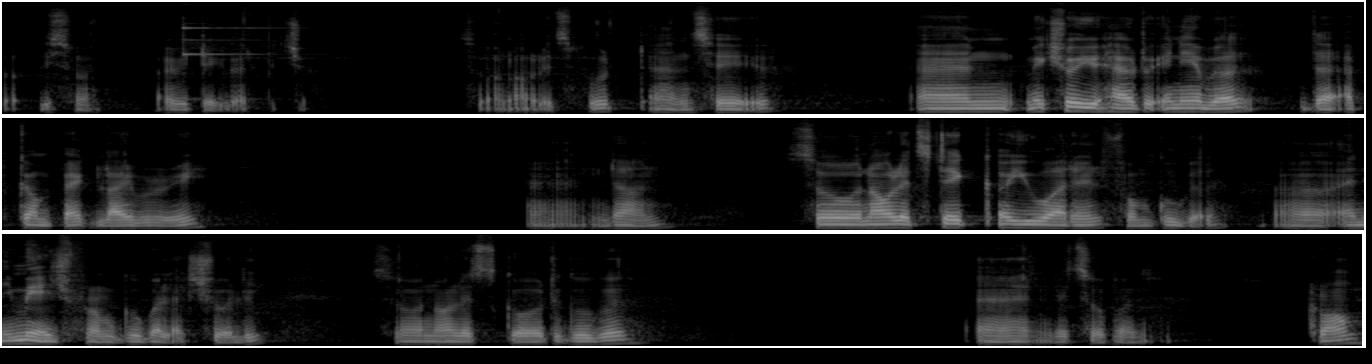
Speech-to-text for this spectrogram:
So this one I will take that picture. So now let's put and save. And make sure you have to enable the AppCompat library. And done. So now let's take a URL from Google uh, an image from Google actually. So now let's go to Google. And let's open Chrome.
